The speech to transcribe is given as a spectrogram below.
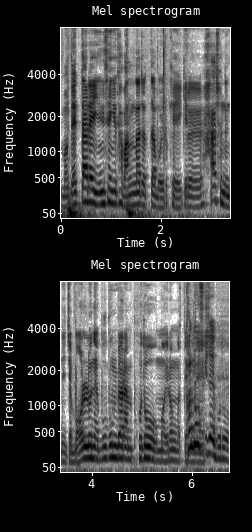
뭐내 딸의 인생이 다 망가졌다 뭐 이렇게 얘기를 하셨는데 이제 뭐 언론의 무분별한 보도 뭐 이런 것 때문에 강경수 기자의 보도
